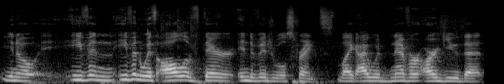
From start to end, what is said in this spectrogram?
you know even even with all of their individual strengths like I would never argue that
